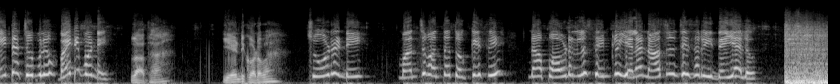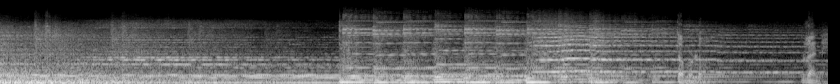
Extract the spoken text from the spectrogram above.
ఏంటా చూపులు? బయటికి పోండి. రాధా ఏంటి గొడవ? చూడండి. మంచం అంతా తొక్కేసి నా పౌడర్లు సెంట్లు ఎలా నాశనం చేశారు ఈ దెయ్యాలు? తమ్ముళ్ళు రండి.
